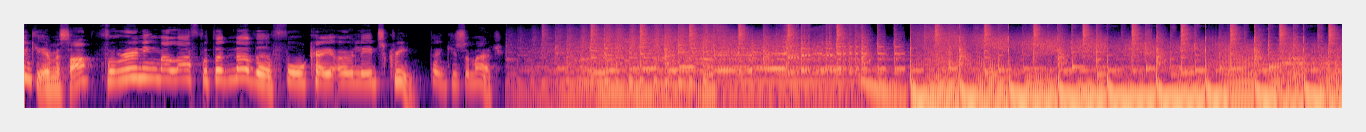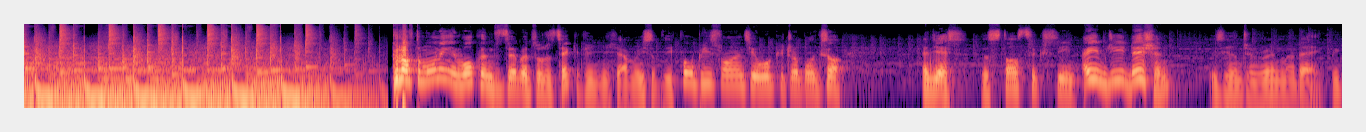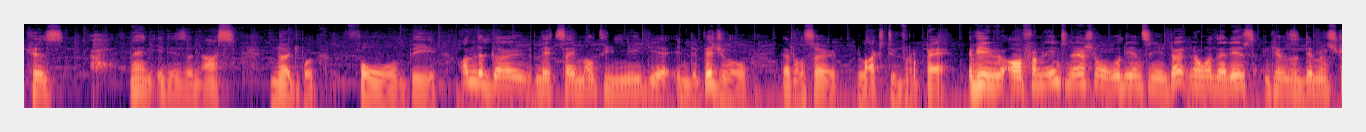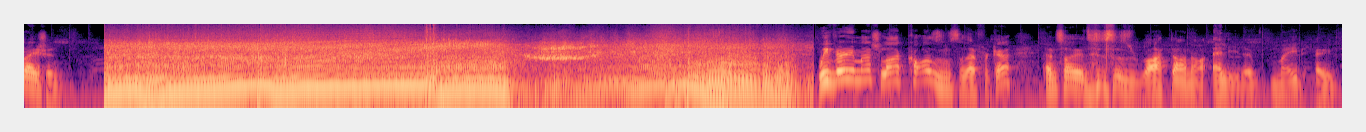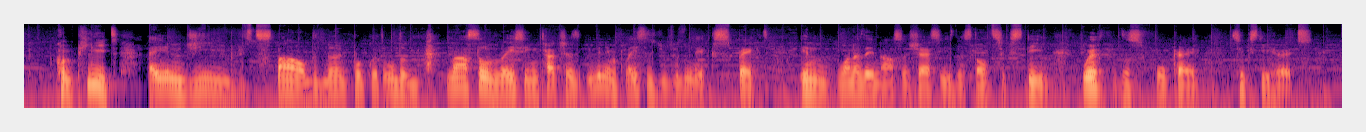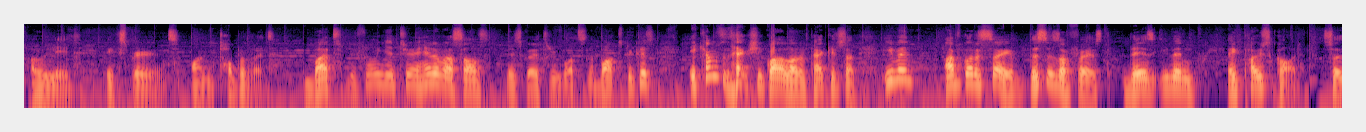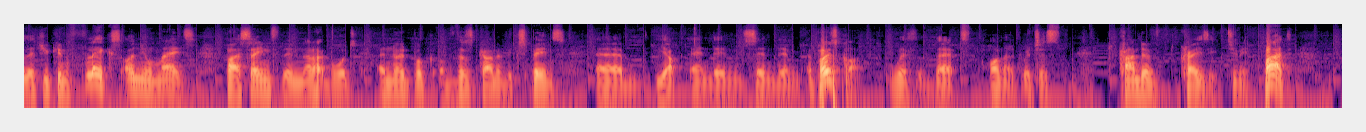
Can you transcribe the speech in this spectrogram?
Thank you, MSI, for ruining my life with another 4K OLED screen. Thank you so much. Good afternoon and welcome to Turbo Tortoise Tech. If you're new here, I'm recently four-piece warranty Wookiee Triple XL. And yes, the Star 16 AMG edition is here to ruin my day because, oh, man, it is a nice notebook for the on-the-go, let's say, multimedia individual that also likes to verpe. If you are from the international audience and you don't know what that is, here's a demonstration. We very much like cars in South Africa, and so this is right down our alley. They've made a complete AMG styled notebook with all the nice little racing touches, even in places you wouldn't expect in one of their nicer chassis, the Stealth 16, with this 4K 60 Hz OLED experience on top of it. But before we get too ahead of ourselves, let's go through what's in the box because it comes with actually quite a lot of package stuff. Even, I've got to say, this is a first. There's even a postcard so that you can flex on your mates by saying to them that I bought a notebook of this kind of expense. Um, yep, and then send them a postcard with that on it, which is kind of crazy to me. But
